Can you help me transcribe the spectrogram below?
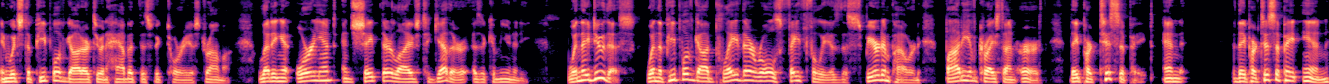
in which the people of God are to inhabit this victorious drama, letting it orient and shape their lives together as a community. When they do this, when the people of God play their roles faithfully as the spirit empowered body of Christ on earth, they participate and they participate in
